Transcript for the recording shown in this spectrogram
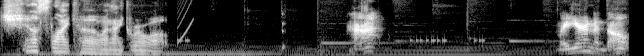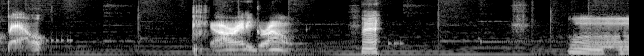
just like her when I grow up. Huh? But you're an adult, Belle. You're already grown. Hmm.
